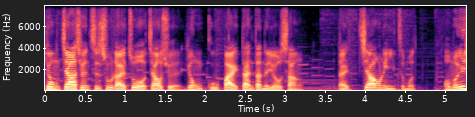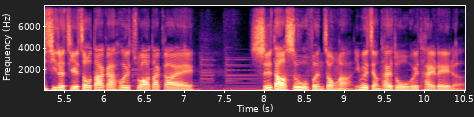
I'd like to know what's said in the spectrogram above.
用加权指数来做教学，用股败淡淡的忧伤来教你怎么。我们一集的节奏大概会抓大概十到十五分钟啊，因为讲太多我会太累了，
